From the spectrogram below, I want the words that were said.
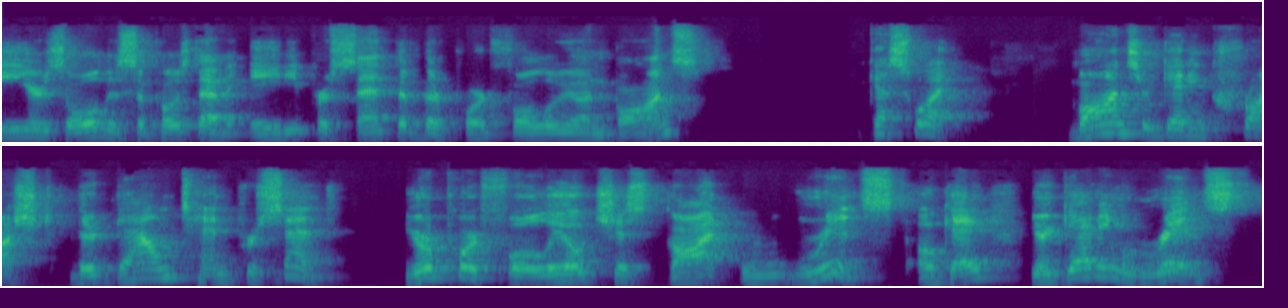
years old is supposed to have 80% of their portfolio in bonds. Guess what? Bonds are getting crushed. They're down 10%. Your portfolio just got rinsed. Okay. You're getting rinsed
